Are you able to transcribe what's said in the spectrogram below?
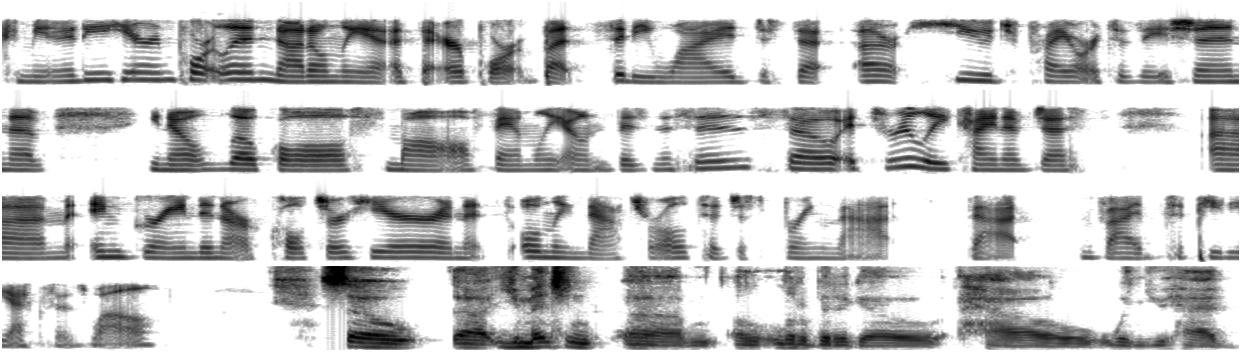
community here in Portland, not only at the airport, but citywide, just a, a huge prioritization of, you know, local, small, family owned businesses. So it's really kind of just um, ingrained in our culture here, and it's only natural to just bring that that vibe to PDX as well. So uh, you mentioned um, a little bit ago how when you had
